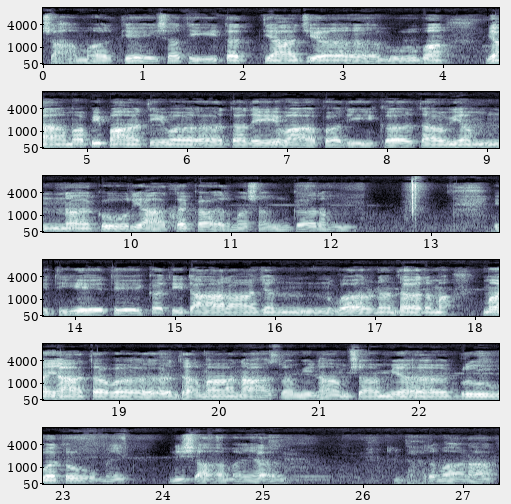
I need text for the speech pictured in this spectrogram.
सामर्थ्ये सति तत्याज्य मुभाभ्यामपि पार्थिव तदेवापदि कर्तव्यं न कुर्यात् कर्मशङ्करम्। इति एते कथिता राजन् वर्णधर्म, मया तव धर्मानाश्रमिणां सम्यग् ब्रुवतो मे निशामय। धर्माणा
